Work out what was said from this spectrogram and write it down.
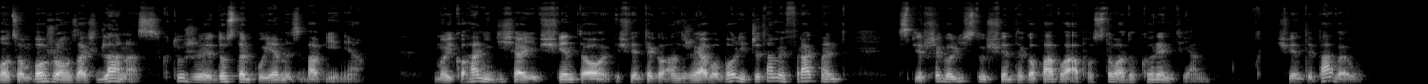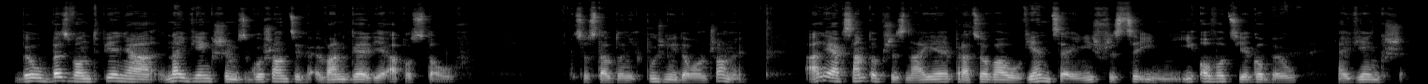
mocą Bożą zaś dla nas, którzy dostępujemy zbawienia. Moi kochani, dzisiaj w święto świętego Andrzeja Boboli czytamy fragment z pierwszego listu świętego Pawła Apostoła do Koryntian. Święty Paweł był bez wątpienia największym z głoszących Ewangelię apostołów. Został do nich później dołączony, ale jak sam to przyznaje, pracował więcej niż wszyscy inni i owoc jego był największy.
